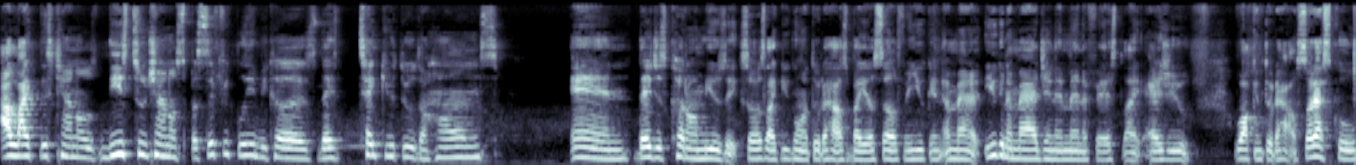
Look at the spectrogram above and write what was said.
I like this channel, these two channels specifically because they take you through the homes and they just cut on music. So it's like you're going through the house by yourself and you can imagine you can imagine and manifest like as you walking through the house. So that's cool.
